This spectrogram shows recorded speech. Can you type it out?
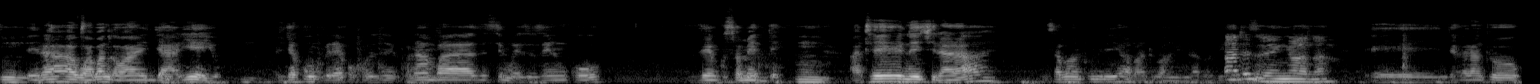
Mm, era waba nga wagyali eyo. Ojja kunkubirako ku- namba z'essimu ezo zenku zenkusomedde mm. ate n'ekirala nsaba ntumireyo abantu bange nga babiri. Ate zireŋŋaana Eh, njagala ntu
